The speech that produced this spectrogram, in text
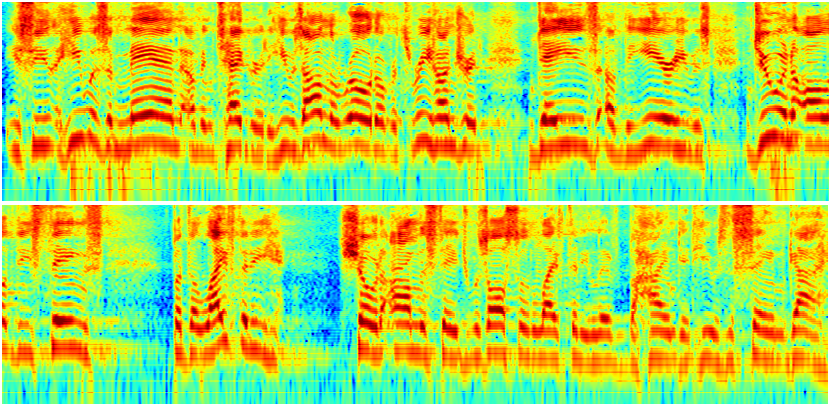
You see, he was a man of integrity. He was on the road over 300 days of the year. He was doing all of these things, but the life that he showed on the stage was also the life that he lived behind it. He was the same guy.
